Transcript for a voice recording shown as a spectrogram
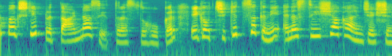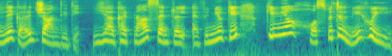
पक्ष की प्रताड़ना से त्रस्त होकर एक चिकित्सक ने एनेस्थीसिया का इंजेक्शन लेकर जान दे दी। यह घटना सेंट्रल एवेन्यू के किमिया हॉस्पिटल में हुई।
